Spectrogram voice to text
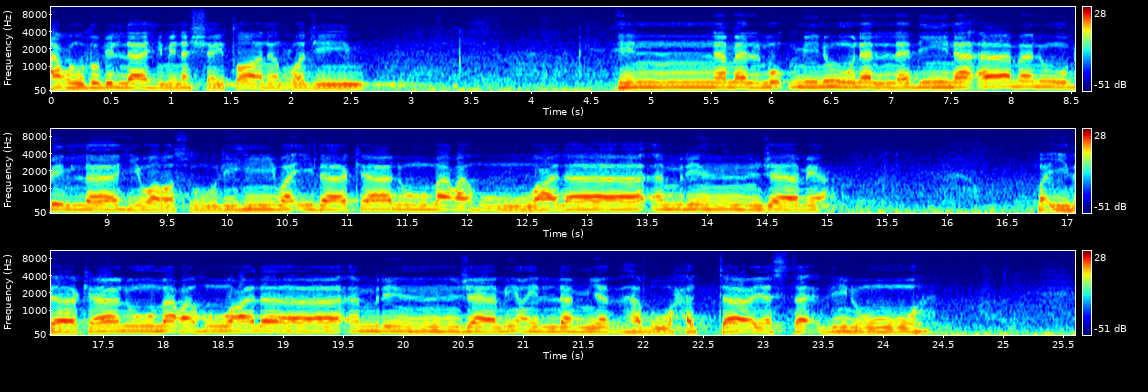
أعوذ بالله من الشيطان الرجيم. إنما المؤمنون الذين آمنوا بالله ورسوله وإذا كانوا معه على أمر جامع وإذا كانوا معه على أمر جامع لم يذهبوا حتى يستأذنوه.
